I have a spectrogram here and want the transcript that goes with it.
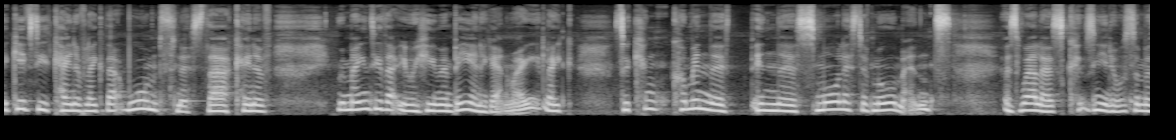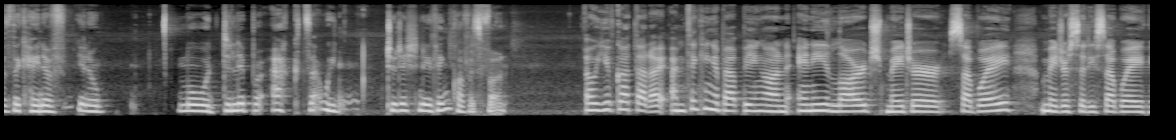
It gives you kind of like that warmthness, that kind of reminds you that you're a human being again, right? Like so it can come in the in the smallest of moments as well as you know some of the kind of, you know, more deliberate acts that we traditionally think of as fun. Oh, you've got that. I, I'm thinking about being on any large major subway, major city subway,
